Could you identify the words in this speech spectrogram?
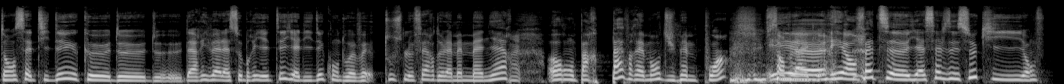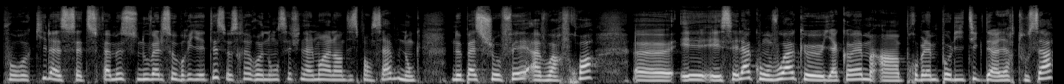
dans cette idée que de, de- d'arriver à la sobriété, il y a l'idée qu'on doit tous le faire de la même manière. Ouais. Or, on part pas vraiment du même point. Sans et, blague. et en fait, euh, il y a celles et ceux qui, en- pour qui la, cette fameuse nouvelle sobriété, ce serait renoncer finalement à l'indispensable, donc ne pas se chauffer, avoir froid. Euh, et et c'est là qu'on voit qu'il y a quand même un problème politique derrière tout ça,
